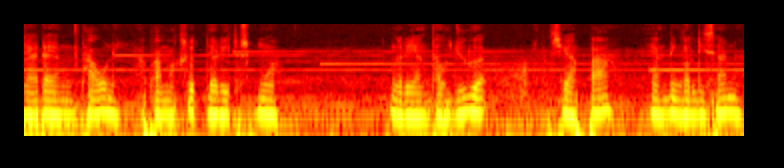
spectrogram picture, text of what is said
Gak ada yang tahu nih apa maksud dari itu semua. Gak ada yang tahu juga siapa yang tinggal di sana.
